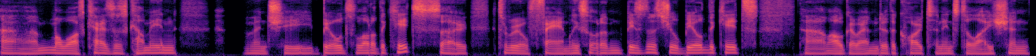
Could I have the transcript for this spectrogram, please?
Um, my wife Kaz has come in and she builds a lot of the kits. So it's a real family sort of business. She'll build the kits. Um, I'll go out and do the quotes and installation.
